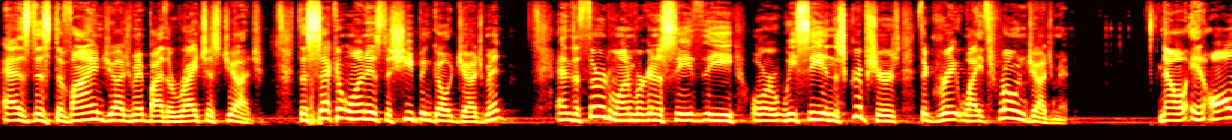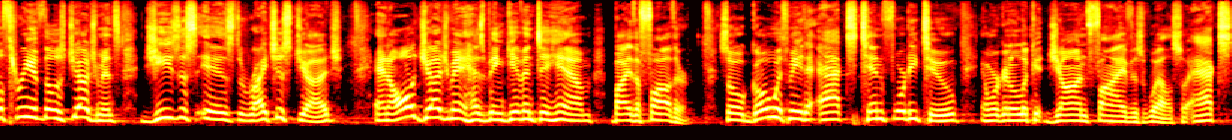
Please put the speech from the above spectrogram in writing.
as this divine judgment by the righteous judge. The second one is the sheep and goat judgment. And the third one, we're going to see the, or we see in the scriptures, the great white throne judgment. Now, in all three of those judgments, Jesus is the righteous judge, and all judgment has been given to him by the Father. So go with me to Acts 10:42, and we're going to look at John 5 as well. So Acts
